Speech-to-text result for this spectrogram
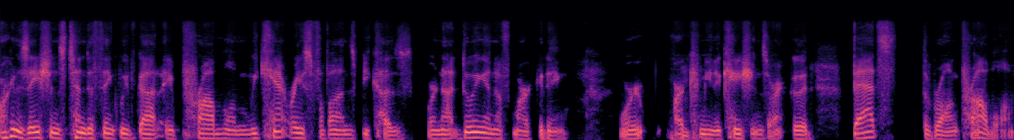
organizations tend to think we've got a problem. We can't raise funds because we're not doing enough marketing or our mm-hmm. communications aren't good. That's the wrong problem.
